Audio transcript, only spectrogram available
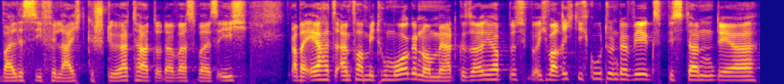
weil es sie vielleicht gestört hat oder was weiß ich. Aber er hat es einfach mit Humor genommen. Er hat gesagt, ich, hab, ich war richtig gut unterwegs, bis dann der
